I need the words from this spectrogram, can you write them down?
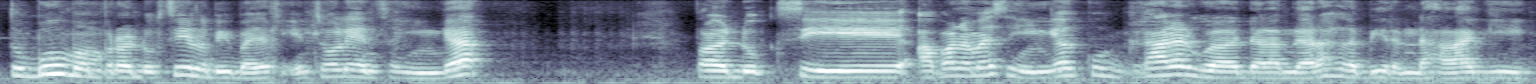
tubuh memproduksi lebih banyak insulin sehingga produksi apa namanya sehingga kadar gula dalam darah lebih rendah lagi.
